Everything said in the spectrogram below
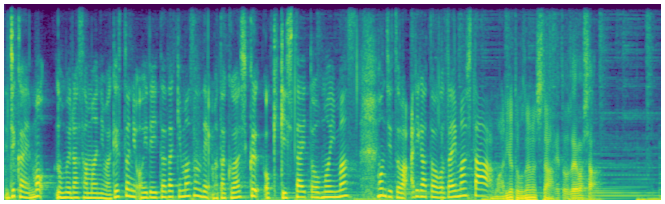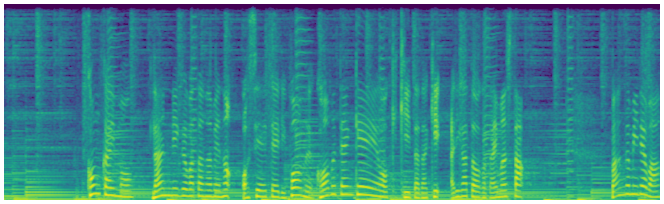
次回も野村様にはゲストにおいでいただきますので、また詳しくお聞きしたいと思います。本日はありがとうございましたどう。もありがとうございましたあり。がとうございました今回もランリング渡辺の教えてリフォーム工務店経営をお聞きいただきありがとうございました番組では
